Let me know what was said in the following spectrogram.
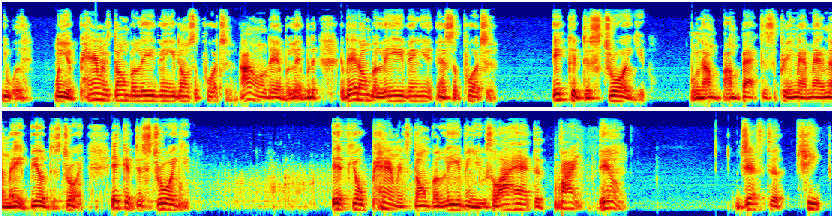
when your parents don't believe in you, don't support you. I don't know if they believe, but if they don't believe in you and support you, it could destroy you. When I'm I'm back to Supreme Mathematics number eight, build destroy. It could destroy you if your parents don't believe in you. So I had to fight them just to keep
